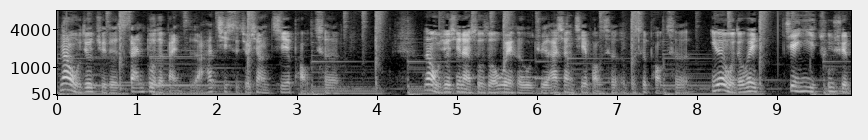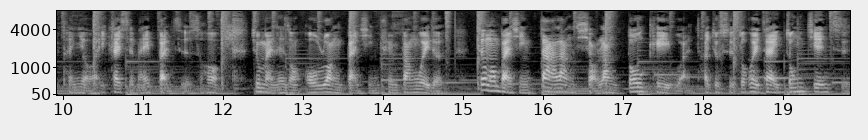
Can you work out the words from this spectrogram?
那我就觉得三舵的板子啊，它其实就像街跑车。那我就先来说说为何我觉得它像街跑车而不是跑车，因为我都会。建议初学朋友啊，一开始买板子的时候，就买那种 all round 板型，全方位的这种板型，大浪小浪都可以玩，它就是都会在中间值，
